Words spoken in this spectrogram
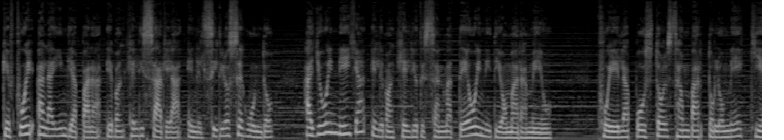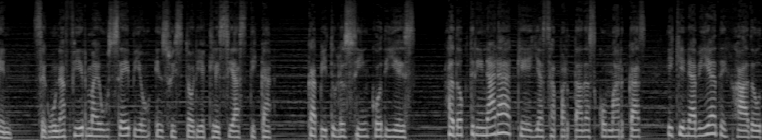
que fue a la India para evangelizarla en el siglo II, halló en ella el Evangelio de San Mateo en idioma arameo. Fue el apóstol San Bartolomé quien, según afirma Eusebio en su historia eclesiástica, capítulo 5, 10, adoctrinara aquellas apartadas comarcas y quien había dejado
